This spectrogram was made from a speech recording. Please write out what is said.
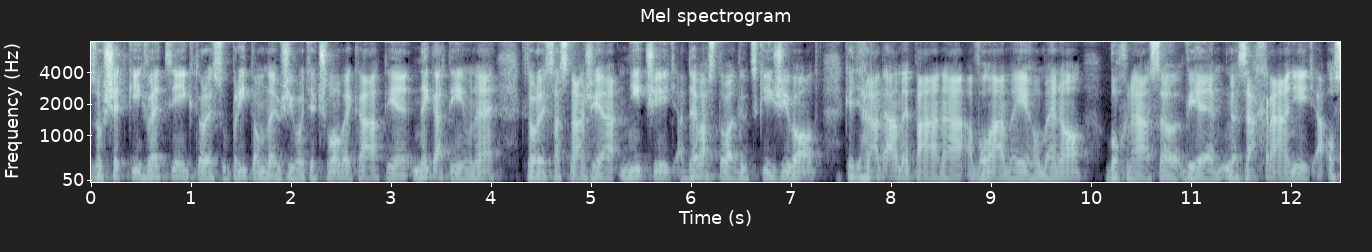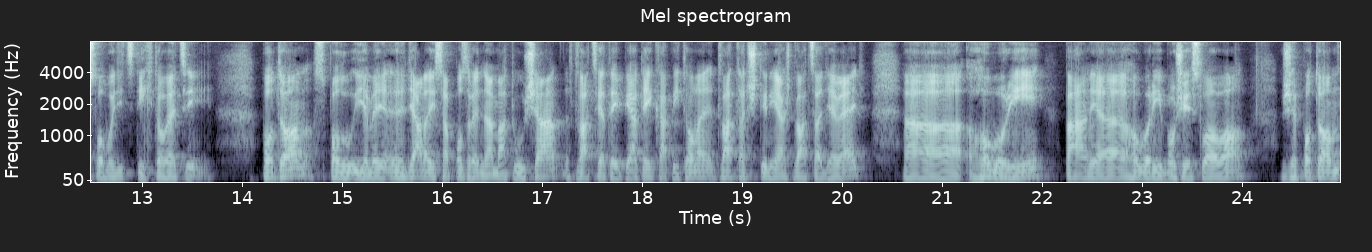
zo všetkých vecí, ktoré sú prítomné v živote človeka, tie negatívne, ktoré sa snažia ničiť a devastovať ľudský život, keď hľadáme pána a voláme jeho meno, Boh nás vie zachrániť a oslobodiť z týchto vecí. Potom spolu ideme ďalej sa pozrieť na Matúša v 25. kapitole 24 až 29. Uh, hovorí, pán uh, hovorí Božie slovo, že potom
